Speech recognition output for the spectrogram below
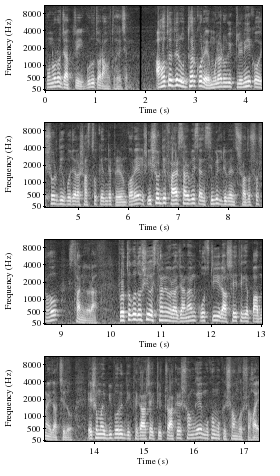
পনেরো যাত্রী গুরুতর আহত হয়েছেন। আহতদের উদ্ধার করে মুলাডুলি ক্লিনিক ও ঈশ্বরদী উপজেলা স্বাস্থ্য কেন্দ্রে প্রেরণ করে Ishwardi fire service and civil defence সদস্য সহ স্থানীয়রা। প্রত্যক্ষদর্শী ও স্থানীয়রা জানান, কোচটি রাজশাহী থেকে পাবনায় যাচ্ছিল। এ সময় বিপরীত দিক থেকে আসা একটি ট্রাকের সঙ্গে মুখোমুখি সংঘর্ষ হয়।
